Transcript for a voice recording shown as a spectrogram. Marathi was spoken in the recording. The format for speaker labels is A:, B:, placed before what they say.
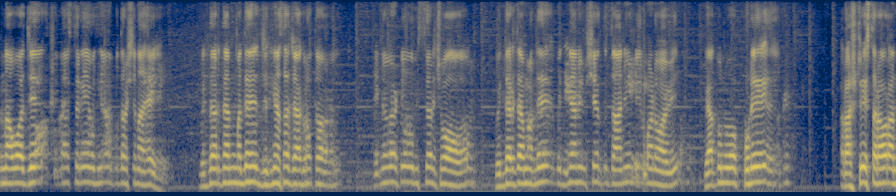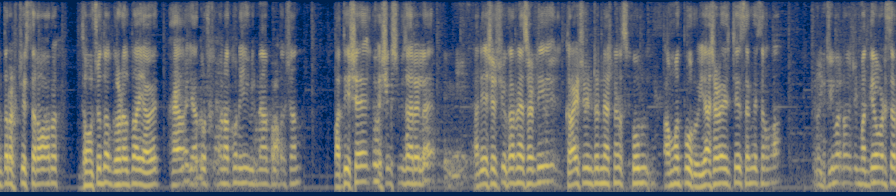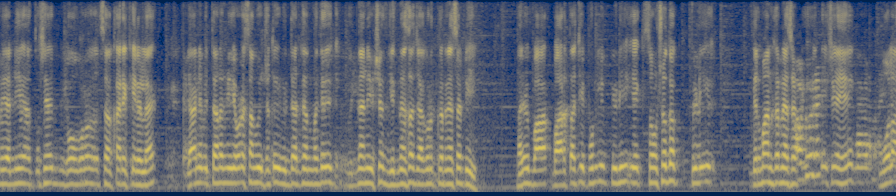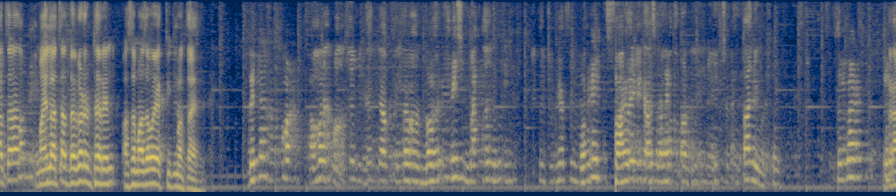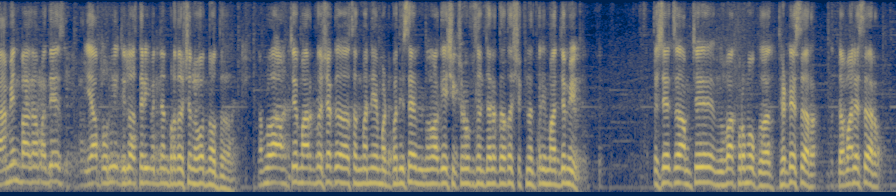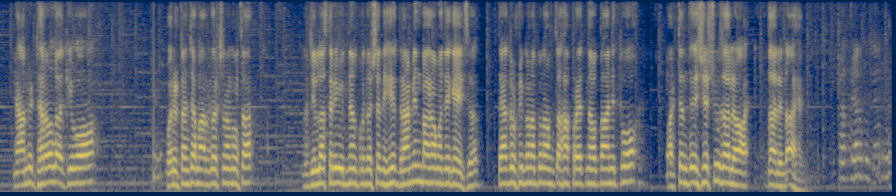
A: नावा जे जिल्हास्तरीय विज्ञान प्रदर्शन आहे. विद्यार्थ्यांमध्ये जिज्ञासा जागृत व्हावी इनोव्हेटिव्ह रिसर्च व्हावं विद्यार्थ्यांमध्ये विज्ञान विषयक जाणीव निर्माण व्हावी यातून पुढे राष्ट्रीय स्तरावर आंतरराष्ट्रीय स्तरावर संशोधक घडवता यावेत. ह्या या दृष्टिकोनातून हे विज्ञान प्रदर्शन अतिशय यशस्वी झालेलं आहे. आणि यशस्वी करण्यासाठी क्राईस्ट इंटरनॅशनल स्कूल अहमदपूर या शाळेचे सर्वे सर्व जीवनरावजी मध्यवाड सर यांनी अतिशय सहकार्य केलेलं आहे. या निमित्तानं मी एवढं सांगू इच्छितो की विद्यार्थ्यांमध्ये विज्ञानविषयक जिज्ञासा जागृत करण्यासाठी आणि भारताची पुढील पिढी एक संशोधक पिढी निर्माण करण्यासाठी अतिशय हे मोलाचा महिलाचा दगड ठरेल असं माझं वैयक्तिक मत आहे. ग्रामीण भागामध्ये यापूर्वी जिल्हास्तरीय विज्ञान प्रदर्शन होत नव्हतं. त्यामुळं आमचे मार्गदर्शक सन्मान्य सन्माननीय मठपती साहेब विभागीय शिक्षण उपसंचालक तथा शिक्षणाधिकारी माध्यमिक तसेच आमचे विभाग प्रमुख थेटे सर दमाले सर आम्ही ठरवलं की बुवा वरिष्ठांच्या मार्गदर्शनानुसार जिल्हास्तरीय विज्ञान प्रदर्शन हे ग्रामीण भागामध्ये घ्यायचं. त्या दृष्टिकोनातून आमचा हा प्रयत्न होता आणि तो अत्यंत यशस्वी झाला झालेला आहे.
